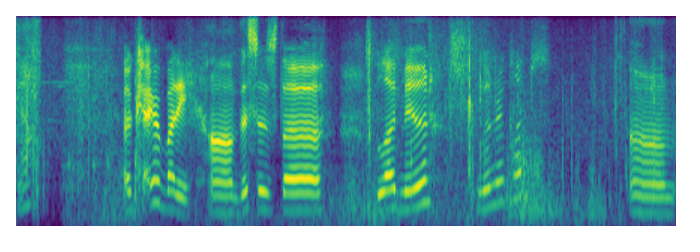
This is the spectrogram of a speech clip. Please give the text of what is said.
yeah. Okay, everybody. Um, this is the blood moon lunar eclipse. Um,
